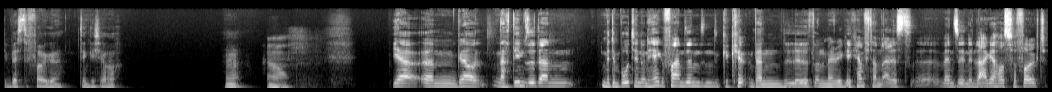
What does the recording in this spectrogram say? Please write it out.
die beste Folge, denke ich auch. Ja. Ja. Ja, ähm, genau. Nachdem sie dann mit dem Boot hin und her gefahren sind, dann Lilith und Mary gekämpft haben, alles äh, werden sie in ein Lagerhaus verfolgt.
